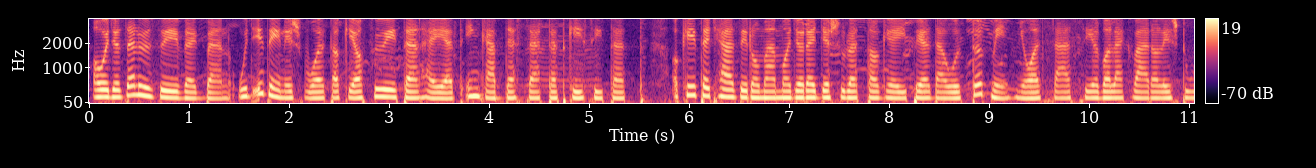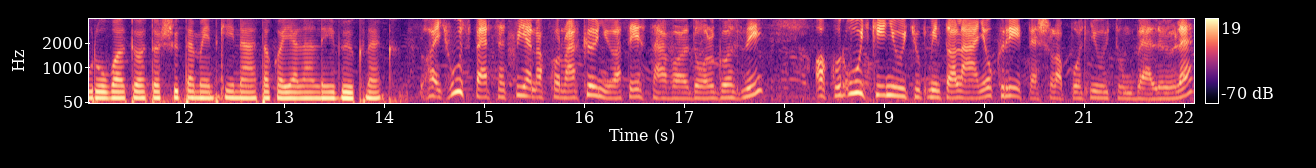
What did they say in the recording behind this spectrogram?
Ahogy az előző években, úgy idén is volt, aki a főétel helyett inkább desszertet készített. A két egyházi román-magyar egyesület tagjai például több mint 800 szilvalekvárral és túróval töltött süteményt kínáltak a jelenlévőknek. Ha egy 20 percet pihen, akkor már könnyű a tésztával dolgozni, akkor úgy kinyújtjuk, mint a lányok, rétes lapot nyújtunk belőle,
